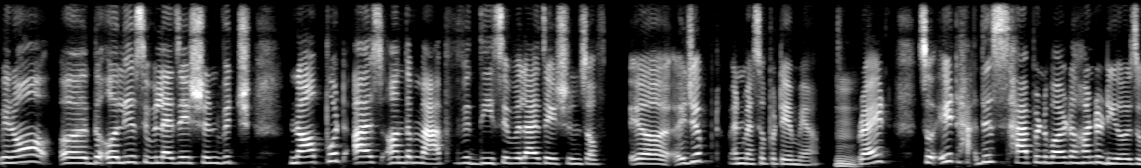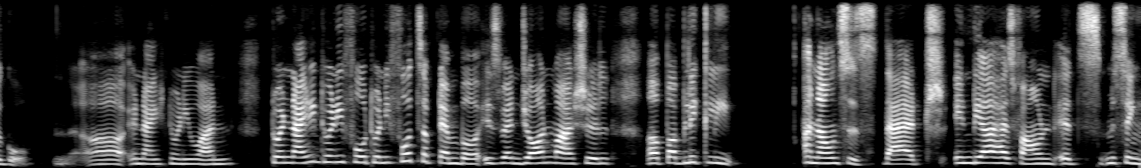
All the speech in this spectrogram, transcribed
you know uh, the earlier civilization, which now put us on the map with the civilizations of uh, Egypt and Mesopotamia, Mm. right? So it ha- this happened about hundred years ago. Uh, in 1921 1924 24th september is when john marshall uh, publicly announces that india has found its missing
